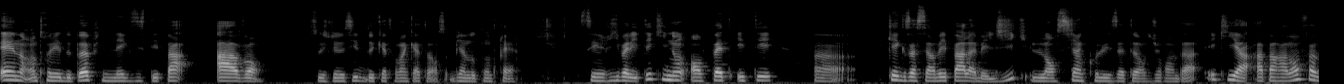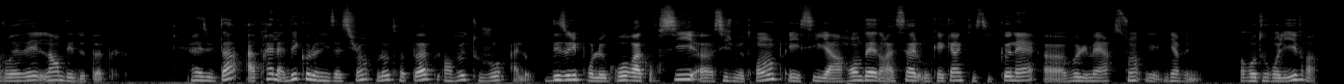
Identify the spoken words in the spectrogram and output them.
haine entre les deux peuples n'existaient pas avant ce génocide de 94, bien au contraire. Ces rivalités qui n'ont en fait été euh, qu'exacerbées par la Belgique, l'ancien colonisateur du Rwanda, et qui a apparemment favorisé l'un des deux peuples. Résultat, après la décolonisation, l'autre peuple en veut toujours à l'autre. Désolé pour le gros raccourci euh, si je me trompe, et s'il y a un Rwandais dans la salle ou quelqu'un qui s'y connaît, euh, vos lumières sont les bienvenues. Retour au livre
